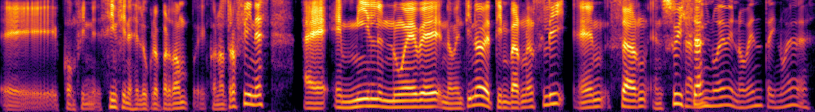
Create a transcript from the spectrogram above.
eh, con sin fines de lucro, perdón, eh, con otros fines. Eh, en 1999, Tim Berners-Lee en CERN, en Suiza. 1999.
